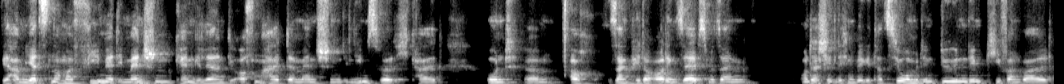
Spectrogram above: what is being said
Wir haben jetzt noch mal viel mehr die Menschen kennengelernt, die Offenheit der Menschen, die Liebenswürdigkeit und ähm, auch St. Peter-Ording selbst mit seinen unterschiedlichen Vegetationen, mit den Dünen, dem Kiefernwald.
